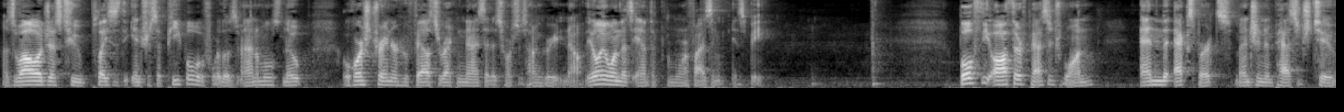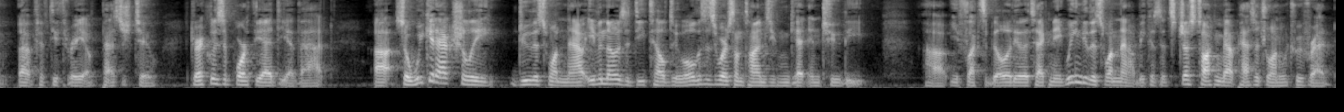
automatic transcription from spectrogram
A zoologist who places the interests of people before those of animals, nope. A horse trainer who fails to recognize that his horse is hungry, no. The only one that's anthropomorphizing is B. Both the author of passage 1 and the experts mentioned in passage 2, uh, 53 of passage 2, directly support the idea that. Uh, so we could actually do this one now, even though it's a detailed dual. This is where sometimes you can get into the uh, flexibility of the technique. We can do this one now because it's just talking about passage 1, which we've read,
